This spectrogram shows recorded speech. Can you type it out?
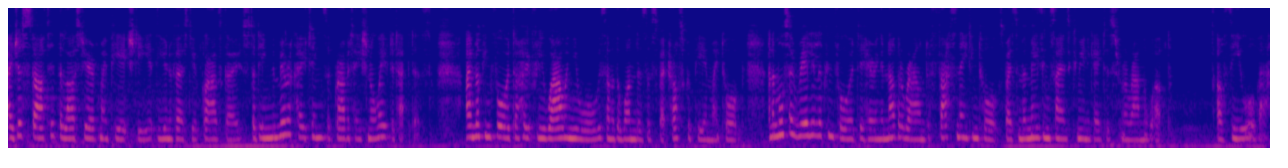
I just started the last year of my PhD at the University of Glasgow studying the mirror coatings of gravitational wave detectors. I'm looking forward to hopefully wowing you all with some of the wonders of spectroscopy in my talk, and I'm also really looking forward to hearing another round of fascinating talks by some amazing science communicators from around the world. I'll see you all there.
